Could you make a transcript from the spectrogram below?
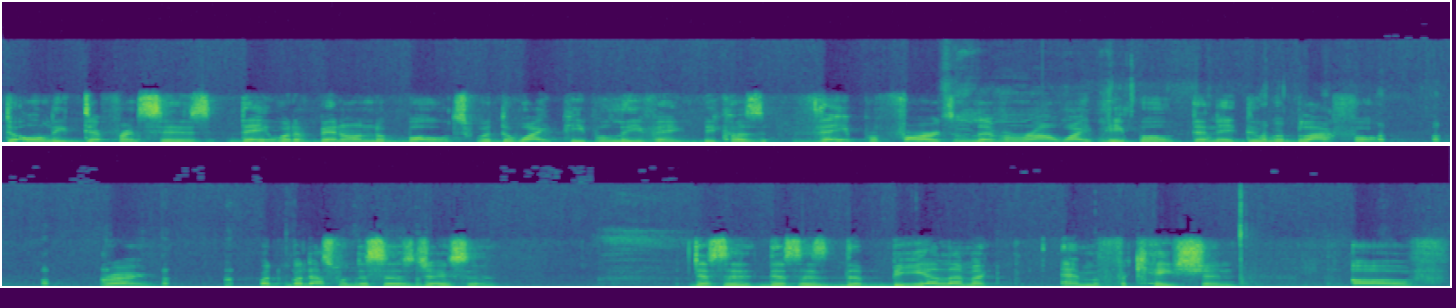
The only difference is they would have been on the boats with the white people leaving because they prefer to live around white people than they do with black folk, right? But but that's what this is, Jason. This is this is the BLM ramification of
